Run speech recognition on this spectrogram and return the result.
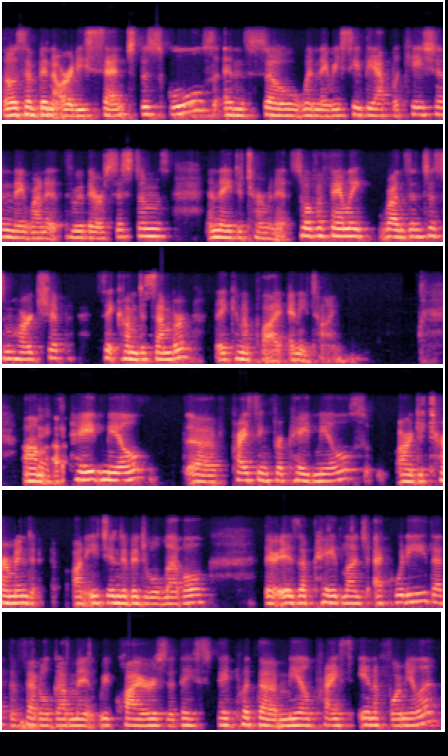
Those have been already sent to the schools. And so when they receive the application, they run it through their systems and they determine it. So if a family runs into some hardship, say come December, they can apply anytime. Um, Okay. a paid meal, uh, pricing for paid meals are determined on each individual level. There is a paid lunch equity that the federal government requires that they, they put the meal price in a formula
